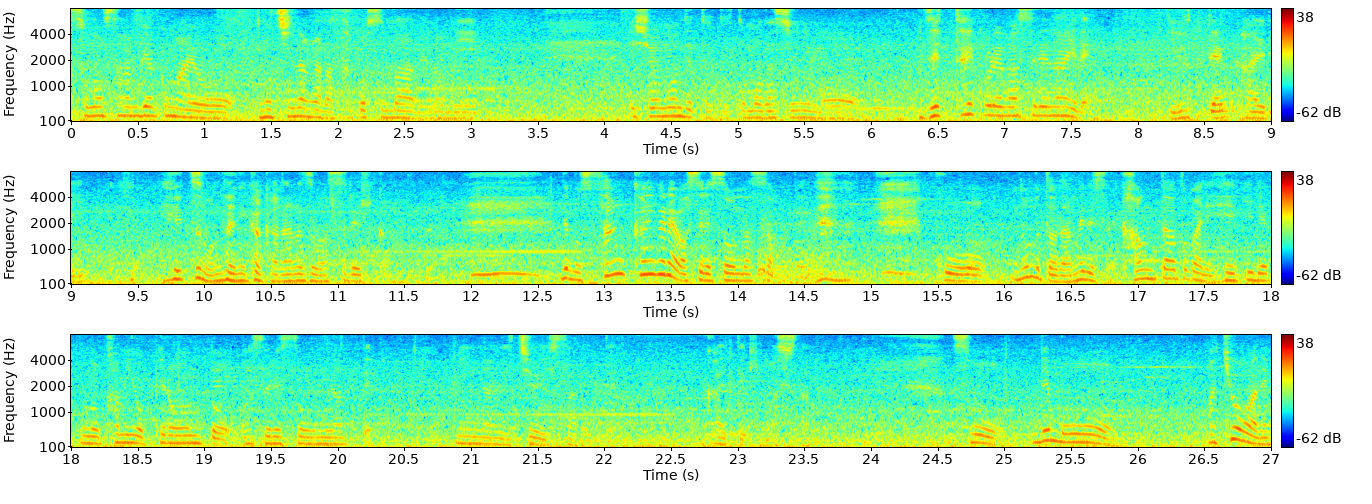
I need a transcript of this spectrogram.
その300枚を持ちながらタコスバーで飲み一緒に飲んでた友達にも「絶対これ忘れないで」って言って帰り いつも何か必ず忘れるから。でも3回ぐらい忘れそうになってたので こう飲むとダメですね。カウンターとかに平気でこの紙をペロンと忘れそうになってみんなに注意されて帰ってきました。そう。でもまあ、今日はね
